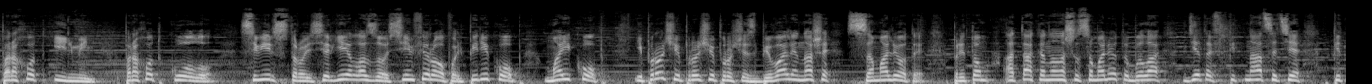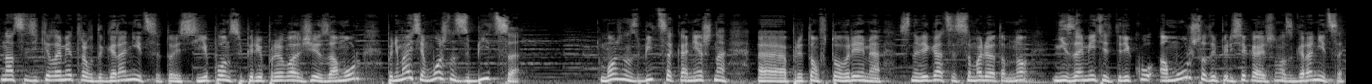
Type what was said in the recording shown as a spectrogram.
пароход Ильмень, пароход Колу, Свирстрой, Сергей Лазо, Симферополь, Перекоп, Майкоп и прочее, прочее, прочее. Сбивали наши самолеты. Притом атака на наши самолеты была где-то в 15, 15 километров до границы. То есть японцы переплывали через Амур. Понимаете, можно сбиться – можно сбиться, конечно, э, при том в то время с навигацией с самолетом, но не заметить реку Амур, что ты пересекаешь у нас границы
